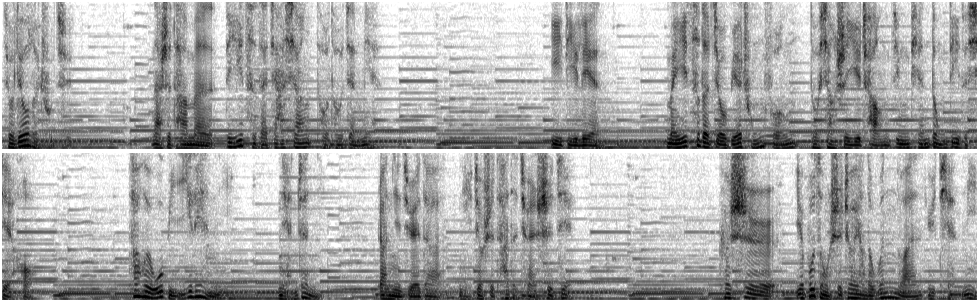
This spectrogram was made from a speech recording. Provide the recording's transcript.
就溜了出去。那是他们第一次在家乡偷偷见面。异地恋。每一次的久别重逢，都像是一场惊天动地的邂逅。他会无比依恋你，黏着你，让你觉得你就是他的全世界。可是，也不总是这样的温暖与甜蜜。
